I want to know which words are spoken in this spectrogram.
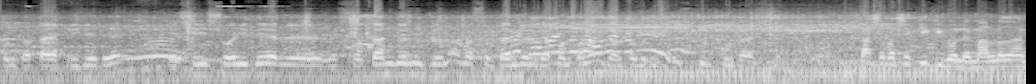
কলকাতায় ব্রিগেডে। সেই শহীদের শ্রদ্ধাঞ্জলির জন্য আমরা শ্রদ্ধাঞ্জলি জ্ঞাপন করলাম জলপাইগুড়ি ডিস্ট্রিক্ট স্কুল পুলকার পাশাপাশি কি কি করলেন মাল্যদান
